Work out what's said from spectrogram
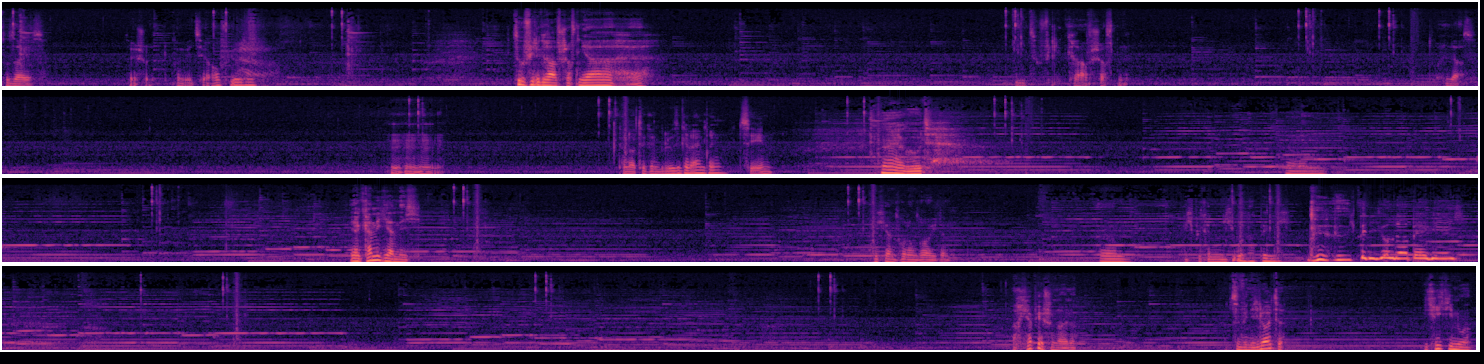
So sei es. Sehr schön. Können wir jetzt hier auflösen. Zu viele Grafschaften, ja. Wie zu viele Grafschaften. Was soll das? Hm, Kann Leute kein Lösegeld einbringen? 10. Naja, gut. Ähm. Ja, kann ich ja nicht. Welche Anforderungen brauche ich denn? Ähm, ich bin nicht unabhängig. ich bin nicht unabhängig. Ich habe hier schon eine. Zu wenig Leute. Wie kriege ich die nur?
